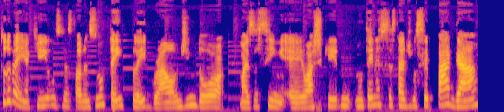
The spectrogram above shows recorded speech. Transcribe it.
Tudo bem, aqui os restaurantes não têm playground indoor, mas, assim, é, eu acho que não tem necessidade de você pagar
